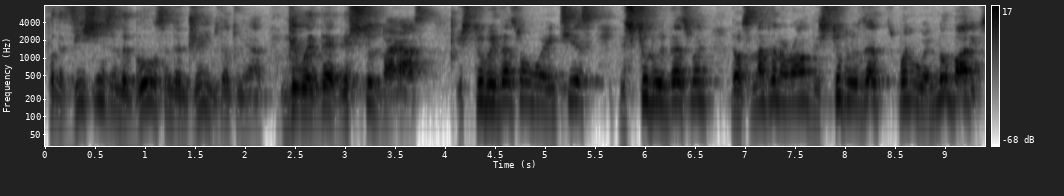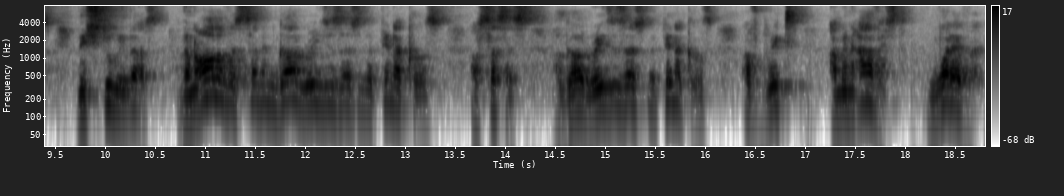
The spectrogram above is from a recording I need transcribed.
for the visions and the goals and the dreams that we have. They were there. They stood by us. They stood with us when we were in tears. They stood with us when there was nothing around. They stood with us when we were nobodies. They stood with us. Then all of a sudden, God raises us in the pinnacles of success. Or God raises us in the pinnacles of great, I mean, harvest, whatever.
